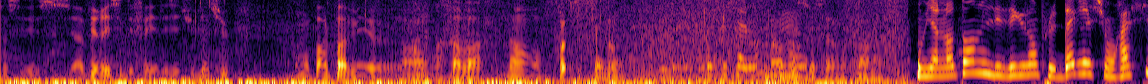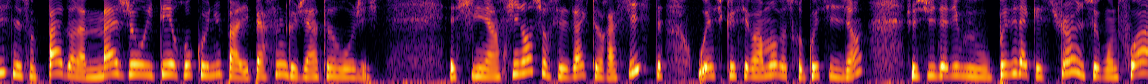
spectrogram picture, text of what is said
ça c'est avéré, c'est des faits, il y a des études là-dessus. On n'en parle pas, mais. euh, Non, moi ça va. Non, pas spécialement. Pas spécialement Non, Non. pas spécialement ça. va. On vient de l'entendre, les exemples d'agressions racistes ne sont pas dans la majorité reconnus par les personnes que j'ai interrogées. Est-ce qu'il y a un silence sur ces actes racistes ou est-ce que c'est vraiment votre quotidien? Je suis allée vous poser la question une seconde fois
